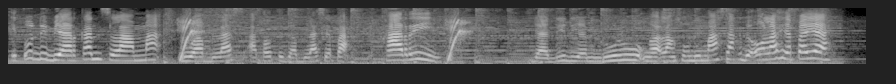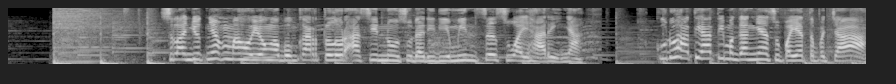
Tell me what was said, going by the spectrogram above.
itu dibiarkan selama 12 atau 13 ya Pak hari. Jadi diam dulu, nggak langsung dimasak, diolah ya Pak ya. Selanjutnya Emak Hoyong ngebongkar telur asin nu sudah didiemin sesuai harinya. Kudu hati-hati megangnya supaya terpecah.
